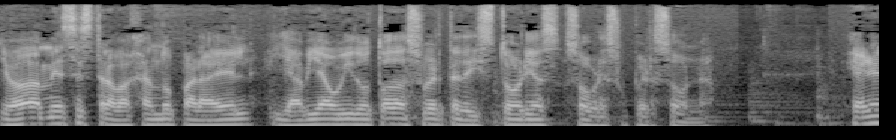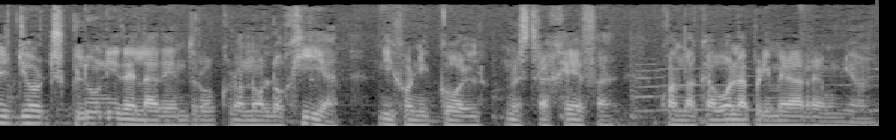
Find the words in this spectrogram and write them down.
llevaba meses trabajando para él y había oído toda suerte de historias sobre su persona. Era el George Clooney de la dendrocronología, dijo Nicole, nuestra jefa, cuando acabó la primera reunión.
